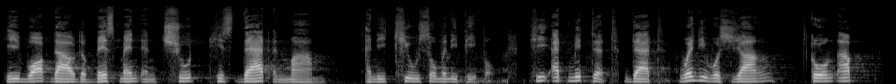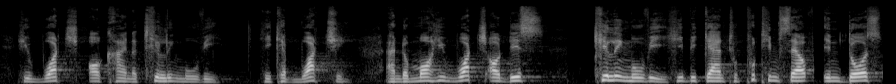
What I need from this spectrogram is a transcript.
He walked down the basement and shoot his dad and mom. And he killed so many people. He admitted that when he was young, growing up, he watched all kind of killing movie. He kept watching. And the more he watched all this killing movie, he began to put himself in those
